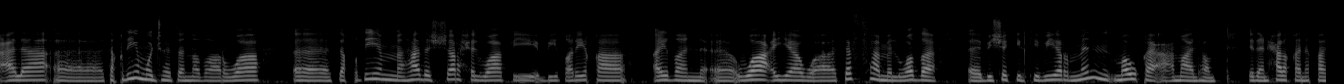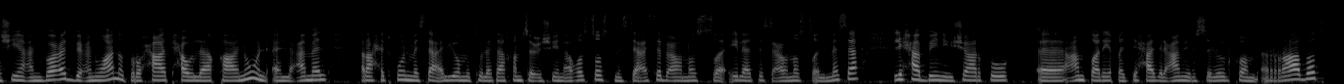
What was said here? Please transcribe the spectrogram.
على آه، تقديم وجهة النظر وتقديم آه، هذا الشرح الوافي بطريقة أيضا آه، واعية وتفهم الوضع بشكل كبير من موقع أعمالهم. إذا حلقة نقاشية عن بعد بعنوان أطروحات حول قانون العمل راح تكون مساء اليوم الثلاثاء 25 أغسطس من الساعة 7:30 إلى 9:30 المساء اللي حابين يشاركوا عن طريق الاتحاد العام يرسلوا لكم الرابط.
